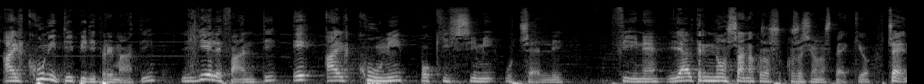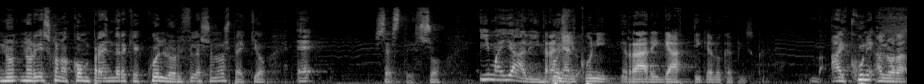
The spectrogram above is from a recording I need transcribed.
alcuni tipi di primati, gli elefanti e alcuni pochissimi uccelli. Fine. Gli altri non sanno cosa, cosa sia uno specchio, cioè non, non riescono a comprendere che quello riflesso nello specchio è se stesso. I maiali in Tranne questo... alcuni rari gatti che lo capiscono. Alcuni, allora,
